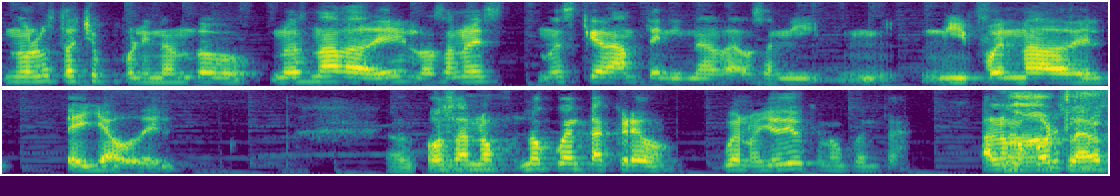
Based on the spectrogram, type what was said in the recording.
no lo está chapulinando, no es nada de él, o sea, no es, no es quedante ni nada, o sea, ni, ni, ni fue nada de él, ella o de él. O sea, no, no cuenta, creo. Bueno, yo digo que no cuenta. A lo no, mejor claro,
